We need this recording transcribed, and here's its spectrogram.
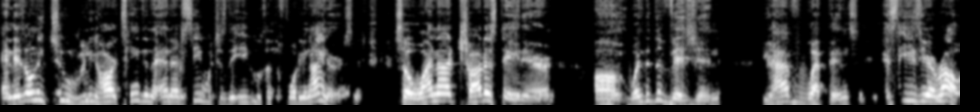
and there's only two really hard teams in the NFC, which is the Eagles and the 49ers. So why not try to stay there, um, win the division? You have weapons. It's the easier route.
